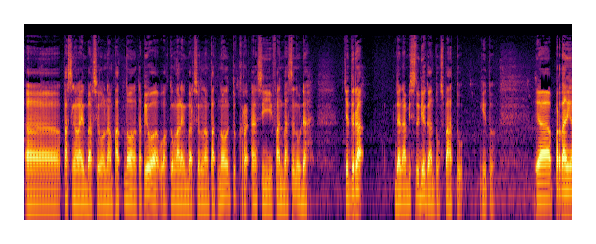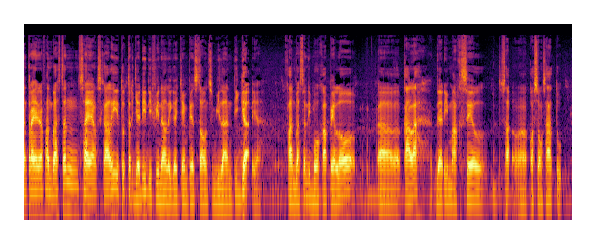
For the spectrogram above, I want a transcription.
uh, pas ngalahin Barcelona 4-0 tapi waktu ngalahin Barcelona 4-0 itu uh, si Van Basten udah cedera. Dan habis itu dia gantung sepatu gitu. Ya pertandingan terakhir Van Basten sayang sekali itu terjadi di final Liga Champions tahun 93 ya. Van Basten di bawah Capello uh, kalah dari Marcel uh, 0-1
